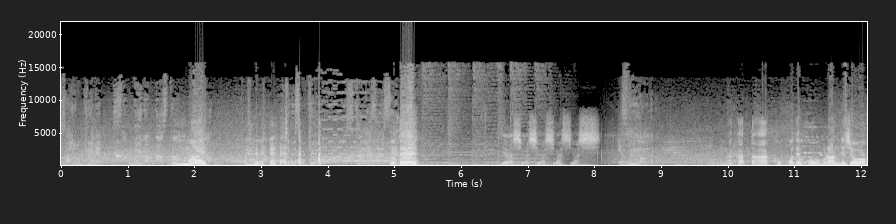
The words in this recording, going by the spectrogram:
さあ4球目。三塁ランナースタート。うまい。同点よしよしよしよしよし。中田ここでホームランでしょう。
